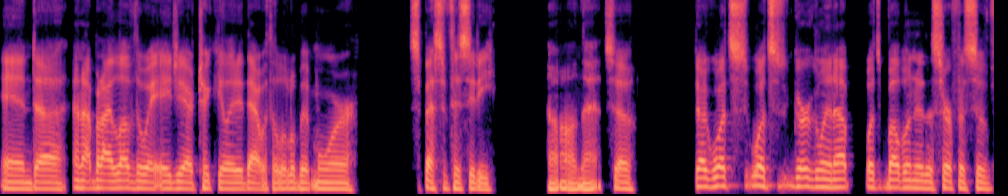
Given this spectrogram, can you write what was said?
And, uh, and I, but I love the way AJ articulated that with a little bit more specificity uh, on that. So Doug, what's what's gurgling up? What's bubbling to the surface of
